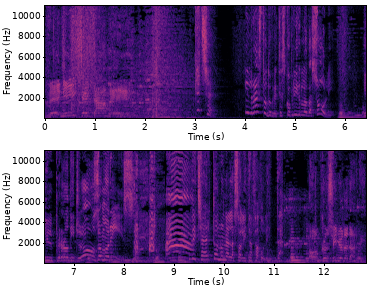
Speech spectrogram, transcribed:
Venite da me! Che c'è? Resto dovrete scoprirlo da soli. Il prodigioso Maurice. Di certo non è la solita favoletta. Ho un consiglio da darvi.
